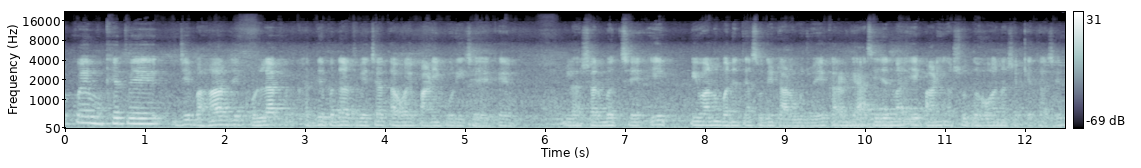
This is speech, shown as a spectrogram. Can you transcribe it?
લોકોએ મુખ્યત્વે જે બહાર જે ખુલ્લા ખાદ્ય પદાર્થ વેચાતા હોય પાણીપુરી છે કે પેલા શરબત છે એ પીવાનું બને ત્યાં સુધી ટાળવું જોઈએ કારણ કે આ સિઝનમાં એ પાણી અશુદ્ધ હોવાના શક્યતા છે.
